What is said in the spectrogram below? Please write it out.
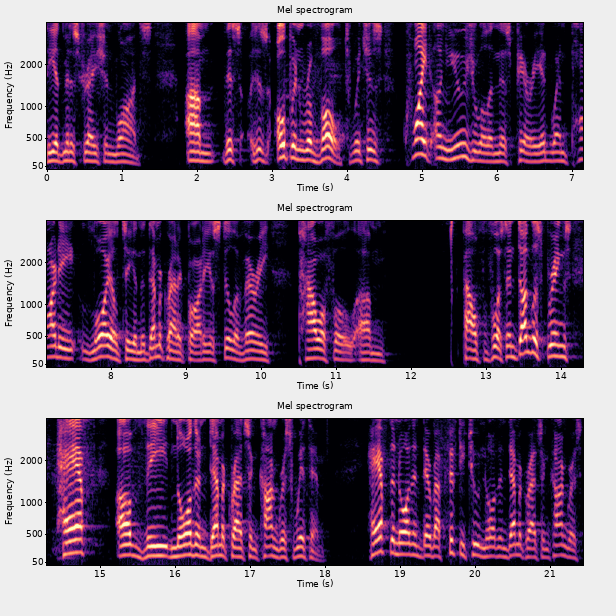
the administration wants. Um, this, this open revolt, which is quite unusual in this period when party loyalty in the Democratic Party is still a very powerful, um, powerful force. And Douglas brings half of the Northern Democrats in Congress with him. Half the Northern, there are about 52 Northern Democrats in Congress.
